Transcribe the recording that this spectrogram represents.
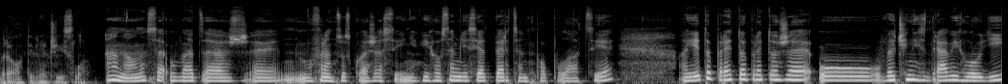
relatívne číslo. Áno, ono sa uvádza, že vo Francúzsku až asi nejakých 80% populácie. A je to preto, pretože u väčšiny zdravých ľudí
